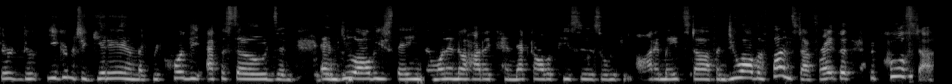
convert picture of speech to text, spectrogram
they're they're eager to get in and like record the episodes and and do all these things and want to know how to connect all the pieces so we can automate stuff and do all the fun stuff, right? The the cool stuff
